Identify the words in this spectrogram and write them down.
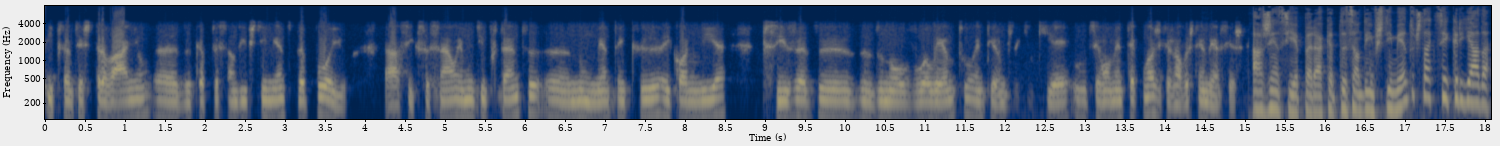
e, portanto, este trabalho de captação de investimento, de apoio à fixação é muito importante no momento em que a economia precisa de, de, de novo alento em termos daquilo que é o desenvolvimento tecnológico, as novas tendências. A Agência para a Captação de Investimentos está a ser criada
